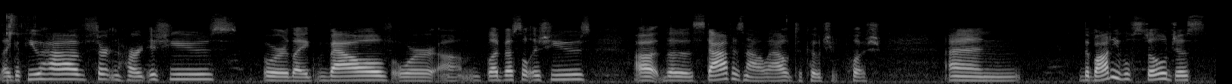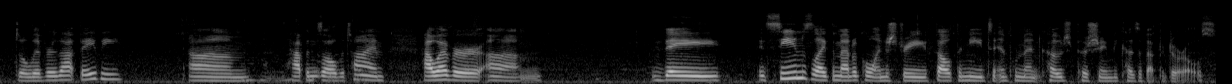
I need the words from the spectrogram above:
like if you have certain heart issues or like valve or um, blood vessel issues, uh, the staff is not allowed to coach you to push, and the body will still just deliver that baby. Um, mm-hmm. Happens all the time. However, um, they it seems like the medical industry felt the need to implement coach pushing because of epidurals.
